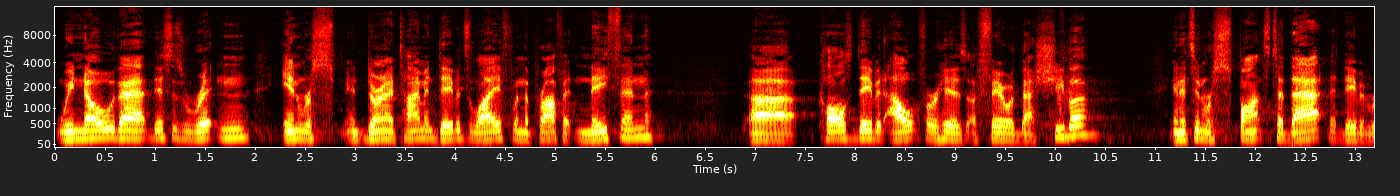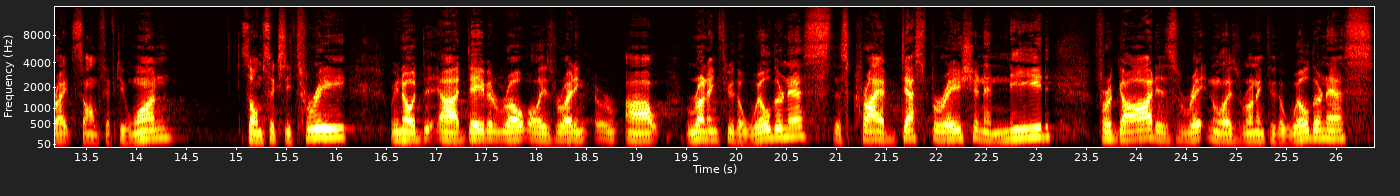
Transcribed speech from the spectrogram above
We know that this is written in, during a time in David's life when the prophet Nathan uh, calls David out for his affair with Bathsheba. And it's in response to that that David writes Psalm 51. Psalm 63, we know uh, David wrote while he's writing, uh, running through the wilderness. This cry of desperation and need for God is written while he's running through the wilderness.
